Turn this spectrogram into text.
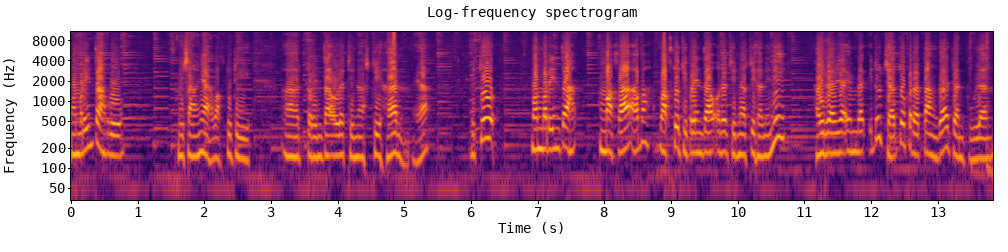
memerintah bro? Misalnya waktu di uh, oleh dinasti Han ya. Itu memerintah maka apa waktu diperintah oleh dinasti Han ini hari raya Imlek itu jatuh pada tanggal dan bulan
